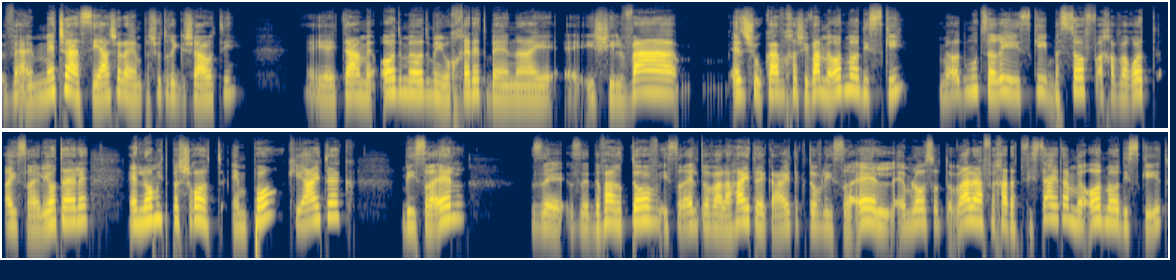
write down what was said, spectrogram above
והאמת שהעשייה שלהם פשוט ריגשה אותי. היא הייתה מאוד מאוד מיוחדת בעיניי, היא שילבה איזשהו קו חשיבה מאוד מאוד עסקי, מאוד מוצרי, עסקי. בסוף החברות הישראליות האלה, הן לא מתפשרות, הן פה כי הייטק בישראל זה, זה דבר טוב, ישראל טובה להייטק, ההייטק טוב לישראל, הן לא עושות טובה לאף אחד. התפיסה הייתה מאוד מאוד עסקית,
